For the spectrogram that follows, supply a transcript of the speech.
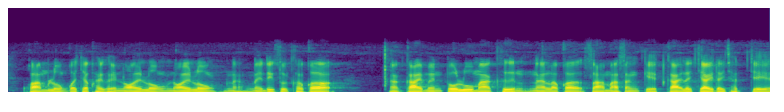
ๆ ความหลงก็จะค่อยๆ น้อยลง น้อยลงนะ ในที่สุดเขาก็ กายเป็นตัวรู้มากขึ้นนะเราก็สามารถสังเกตกายและใจได้ชัดเจน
